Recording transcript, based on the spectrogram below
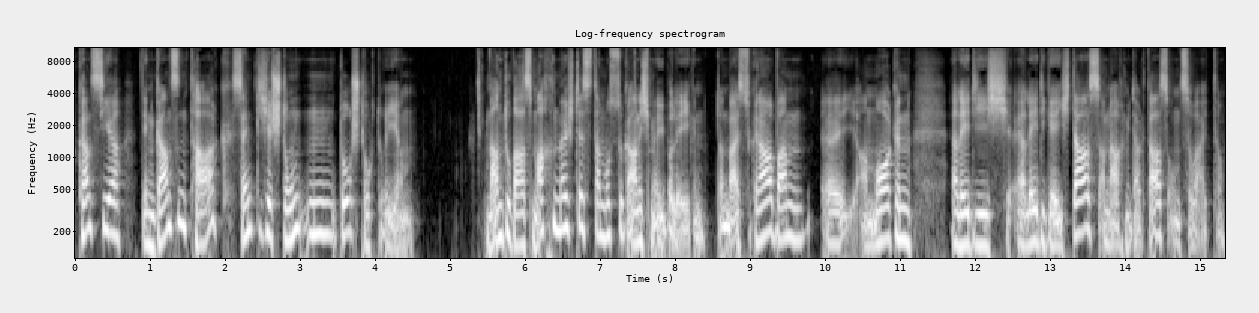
Du kannst dir den ganzen Tag sämtliche Stunden durchstrukturieren. Wann du was machen möchtest, dann musst du gar nicht mehr überlegen. Dann weißt du genau, wann äh, am Morgen erledige ich, erledige ich das, am Nachmittag das und so weiter.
